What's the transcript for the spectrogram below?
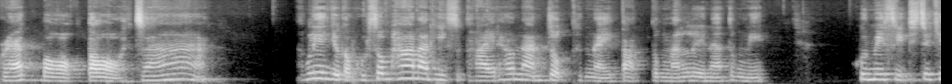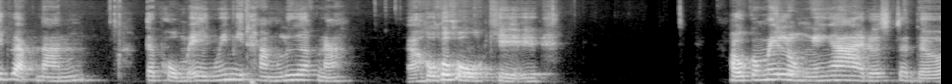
Grab บอกต่อจ้า นักเรียนอยู่กับคุณส้มห้านาทีสุดท้ายเท่านั้น จบถึงไหนตัดตรงนั้นเลยนะตรงนี้ คุณมีสิทธิ์ที่จะคิดแบบนั้น แต่ผมเองไม่มีทางเลือกนะโอเค เขาก็ไม่ลงง่ายๆเด้อเด้อ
